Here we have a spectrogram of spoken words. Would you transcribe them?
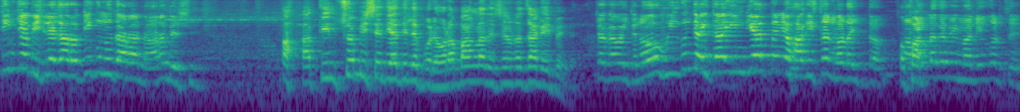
তিনশো বিশ লেজার অতি কোনো দ্বারা না আরও বেশি। তিনশো বিশে দিয়ে দিলে পরে ওরা বাংলাদেশে ওরা জায়গায়। টাকা ও ফুলকুন যাইতা মানে পাকিস্তান আমার লাগে বেমানি করছে।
